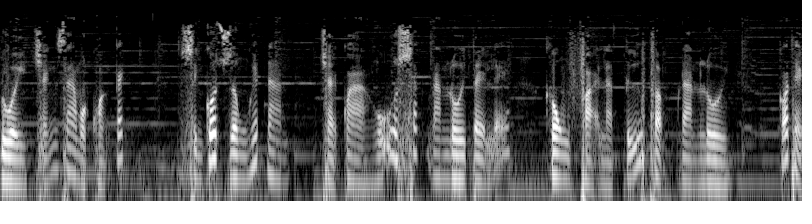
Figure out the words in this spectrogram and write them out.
đuôi tránh ra một khoảng cách. Sinh cốt rồng huyết đan trải qua ngũ sắc đan lôi tẩy lễ, không phải là tứ phẩm đan lôi có thể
